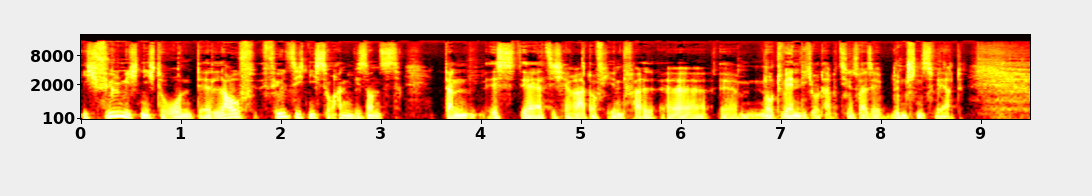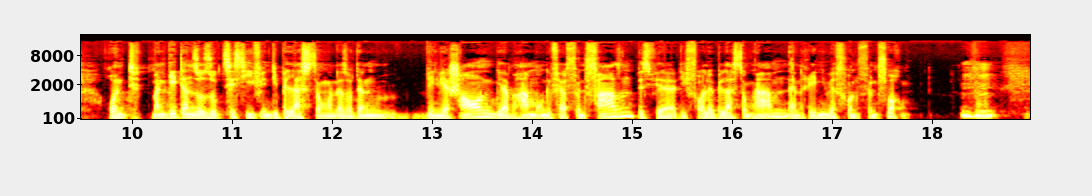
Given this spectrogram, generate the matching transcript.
ich fühle mich nicht rund, der Lauf fühlt sich nicht so an wie sonst, dann ist der ärztliche Rat auf jeden Fall äh, äh, notwendig oder beziehungsweise wünschenswert. Und man geht dann so sukzessiv in die Belastung. Und also dann, wenn wir schauen, wir haben ungefähr fünf Phasen, bis wir die volle Belastung haben, dann reden wir von fünf Wochen. Mhm. Ja.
